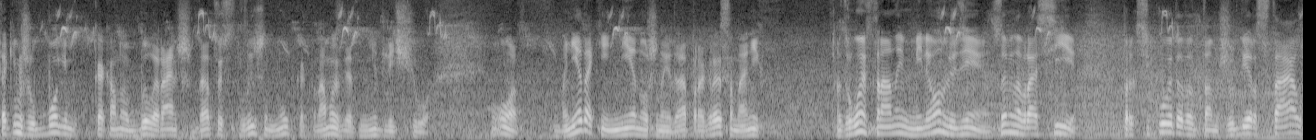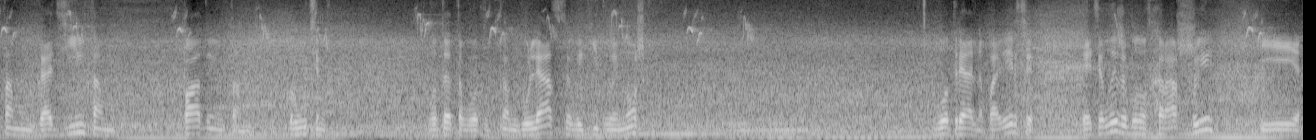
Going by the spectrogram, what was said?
таким же убогим, как оно было раньше, да, то есть лыжи, ну, как на мой взгляд, не для чего. Вот. Мне такие не нужны, да, прогресса на них. С другой стороны, миллион людей, особенно в России, практикуют этот там жубер стайл, там годиль, там падаем, там, крутим. Вот это вот ангуляция, выкидываем ножки. Вот реально, поверьте, эти лыжи будут хороши. И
